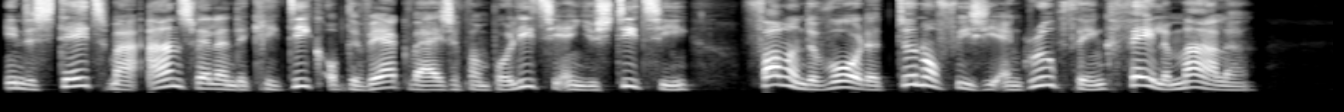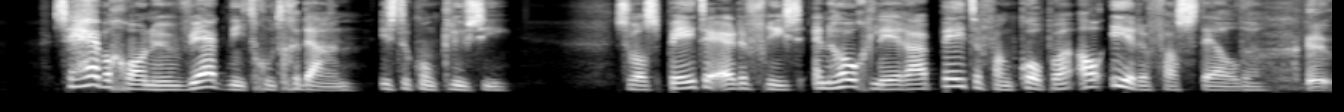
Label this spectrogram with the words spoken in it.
In de steeds maar aanzwellende kritiek op de werkwijze van politie en justitie vallen de woorden tunnelvisie en groupthink vele malen. Ze hebben gewoon hun werk niet goed gedaan, is de conclusie. Zoals Peter R. de Vries en hoogleraar Peter van Koppen al eerder vaststelden. Kijk,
